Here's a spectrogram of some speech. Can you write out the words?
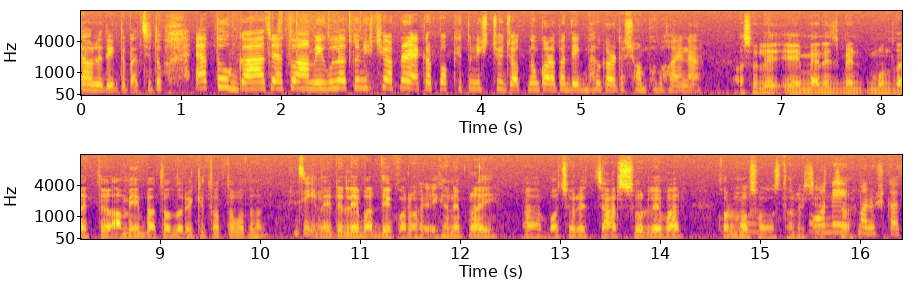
তাহলে দেখতে পাচ্ছি। তো এত গাছ এত আম এগুলো তো নিশ্চয়ই আপনার একার পক্ষে তো নিশ্চয়ই যত্ন করা বা দেখভাল করাটা সম্ভব হয় না। আসলে এই ম্যানেজমেন্ট মূল দায়িত্ব আমি বা তদারকি তত্ত্বাবধান। কিন্তু এটা লেবার দিয়ে করা হয়। এখানে প্রায় বছরে চারশো লেবার কর্মসংস্থান হয়েছে। অনেক মানুষ কাজ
